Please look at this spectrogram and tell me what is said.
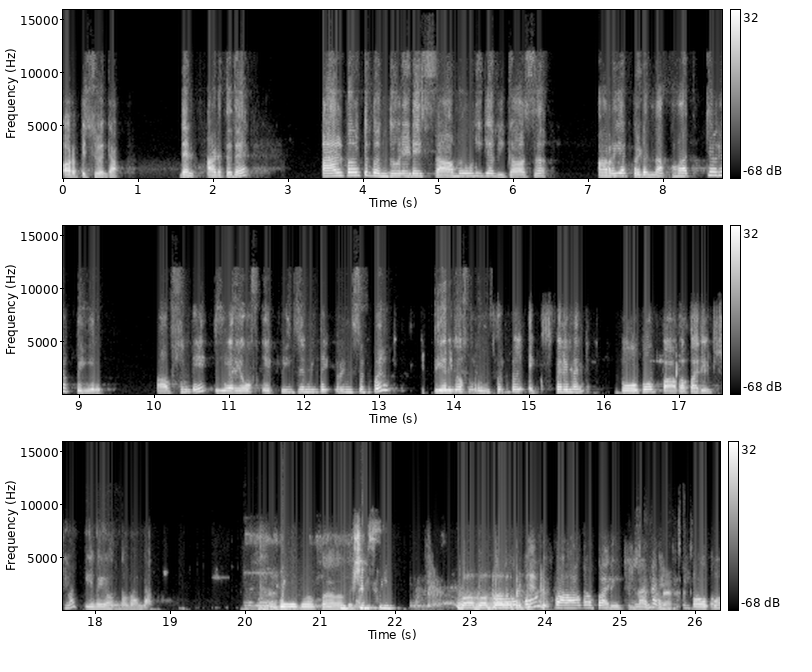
ഉറപ്പിച്ചു വെക്കാം. ദെൻ അടുത്തത് ആൽബർട്ട് ബന്ദൂരയുടെ സാമൂഹിക വികാസ അറിയപ്പെടുന്ന മറ്റൊരു പേര്. Option A theory of epigenetic principle theory of principle experiment Bobo പാവ പരീക്ഷണം ഇവയൊന്നുമല്ല. ബോബോ ബോബോ പാവ പരീക്ഷണം. അല്ലെ? ബോബോ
